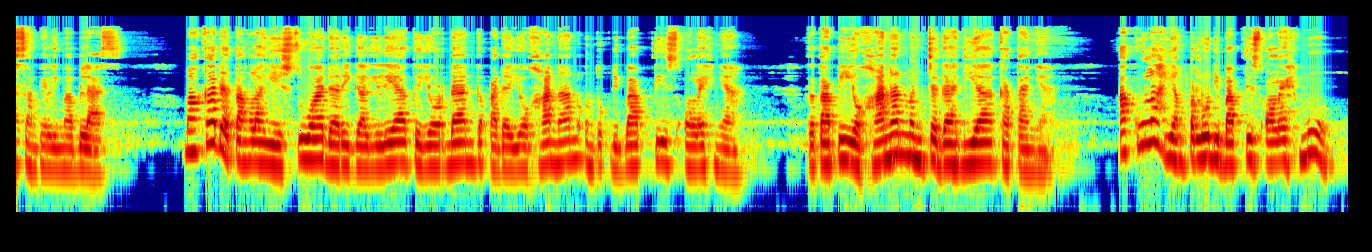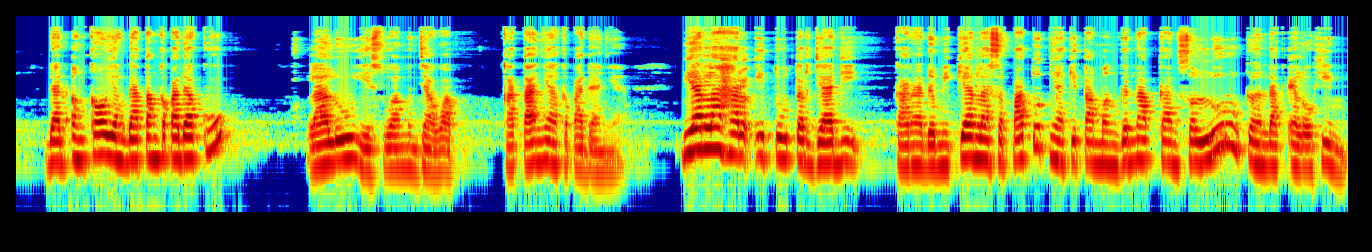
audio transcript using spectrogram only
sampai 15. Maka datanglah Yesua dari Galilea ke Yordan kepada Yohanan untuk dibaptis olehnya. Tetapi Yohanan mencegah dia katanya, Akulah yang perlu dibaptis olehmu, dan engkau yang datang kepadaku? Lalu Yesua menjawab, katanya kepadanya, Biarlah hal itu terjadi, karena demikianlah sepatutnya kita menggenapkan seluruh kehendak Elohim.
